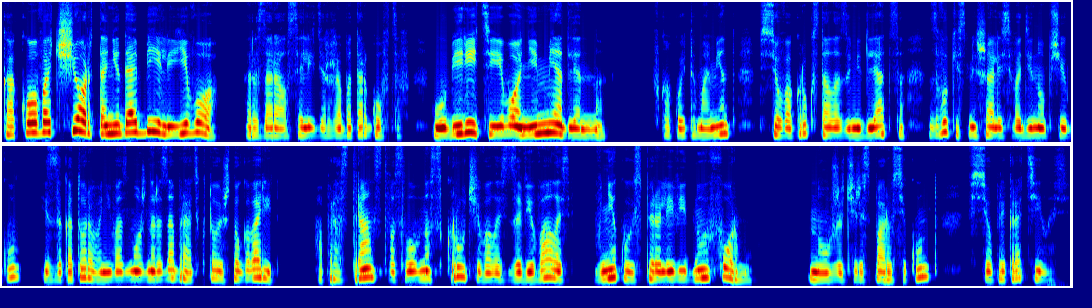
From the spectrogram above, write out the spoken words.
«Какого черта не добили его?» — разорался лидер работорговцев. «Уберите его немедленно!» В какой-то момент все вокруг стало замедляться, звуки смешались в один общий гул, из-за которого невозможно разобрать, кто и что говорит, а пространство словно скручивалось, завивалось в некую спиралевидную форму. Но уже через пару секунд все прекратилось.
